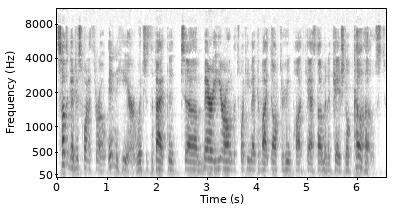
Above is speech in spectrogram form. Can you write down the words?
something I just want to throw in here, which is the fact that, uh, Mary, you're on the 20 Megabyte Doctor Who podcast. I'm an occasional co host.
